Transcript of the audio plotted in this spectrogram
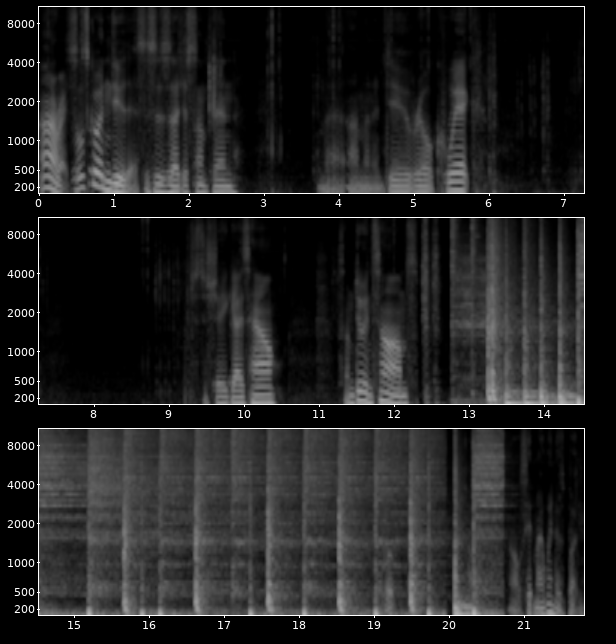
All right, so let's go ahead and do this. This is uh, just something that I'm going to do real quick. Just to show you guys how. So I'm doing toms. I was hitting my Windows button.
